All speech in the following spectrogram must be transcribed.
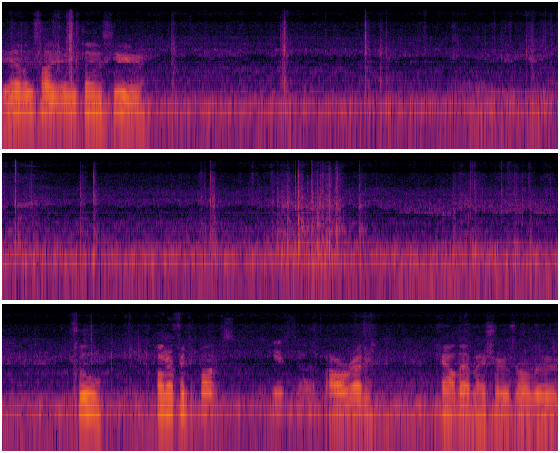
Yeah, looks like everything's here. Cool. 150 bucks. Yes, sir. Alrighty. Count that, make sure it's all there.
